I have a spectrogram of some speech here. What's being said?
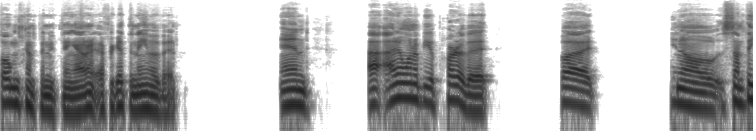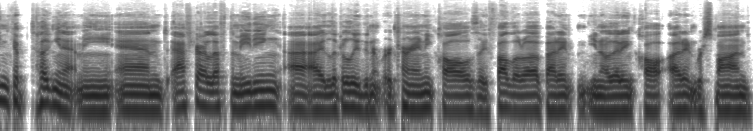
phone company thing. I don't, I forget the name of it. And I, I don't want to be a part of it, but you know, something kept tugging at me. And after I left the meeting, I, I, literally didn't return any calls. They followed up. I didn't, you know, they didn't call. I didn't respond.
